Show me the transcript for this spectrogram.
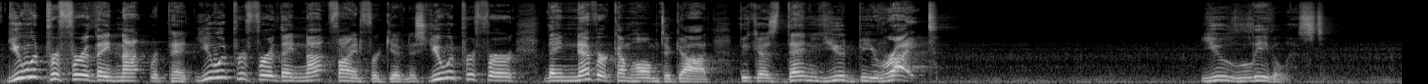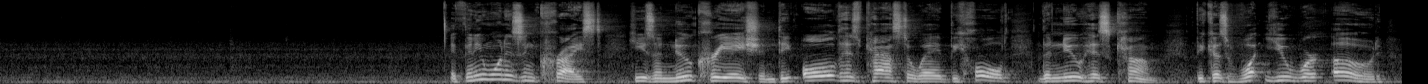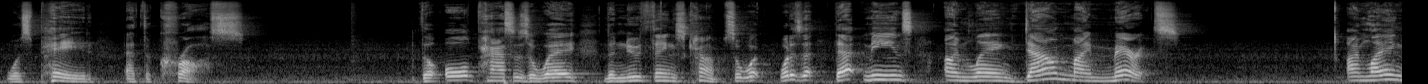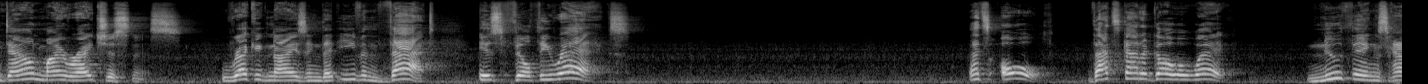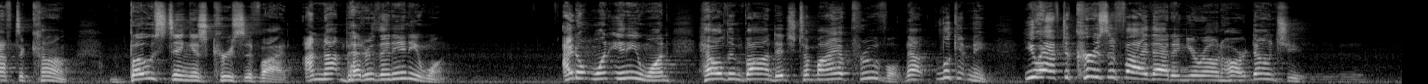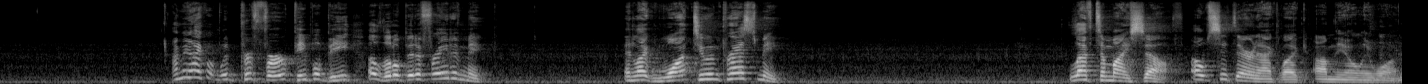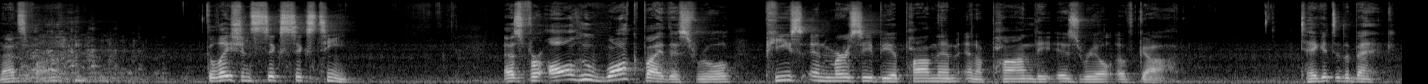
You would prefer they not repent. You would prefer they not find forgiveness. You would prefer they never come home to God because then you'd be right. You legalist. If anyone is in Christ, he's a new creation. The old has passed away. Behold, the new has come. Because what you were owed was paid at the cross. The old passes away, the new things come. So, what, what is that? That means I'm laying down my merits. I'm laying down my righteousness, recognizing that even that is filthy rags. That's old. That's got to go away. New things have to come. Boasting is crucified. I'm not better than anyone. I don't want anyone held in bondage to my approval. Now, look at me. You have to crucify that in your own heart, don't you? I mean, I would prefer people be a little bit afraid of me and like want to impress me left to myself. Oh, sit there and act like I'm the only one. That's fine. Galatians 6:16. 6, As for all who walk by this rule, peace and mercy be upon them and upon the Israel of God. Take it to the bank.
